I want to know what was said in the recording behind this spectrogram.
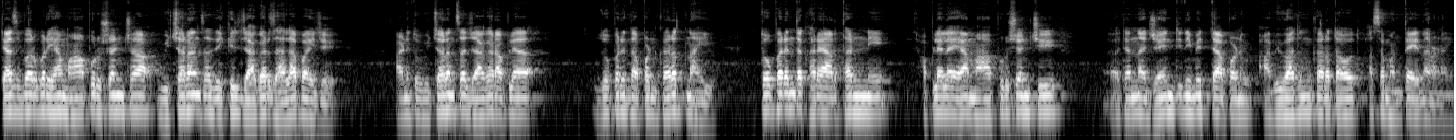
त्याचबरोबर ह्या महापुरुषांच्या विचारांचा देखील जागर झाला पाहिजे आणि तो विचारांचा जागर आपल्या जोपर्यंत आपण करत नाही तोपर्यंत खऱ्या अर्थांनी आपल्याला ह्या महापुरुषांची त्यांना जयंतीनिमित्त आपण अभिवादन करत आहोत असं म्हणता येणार नाही.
